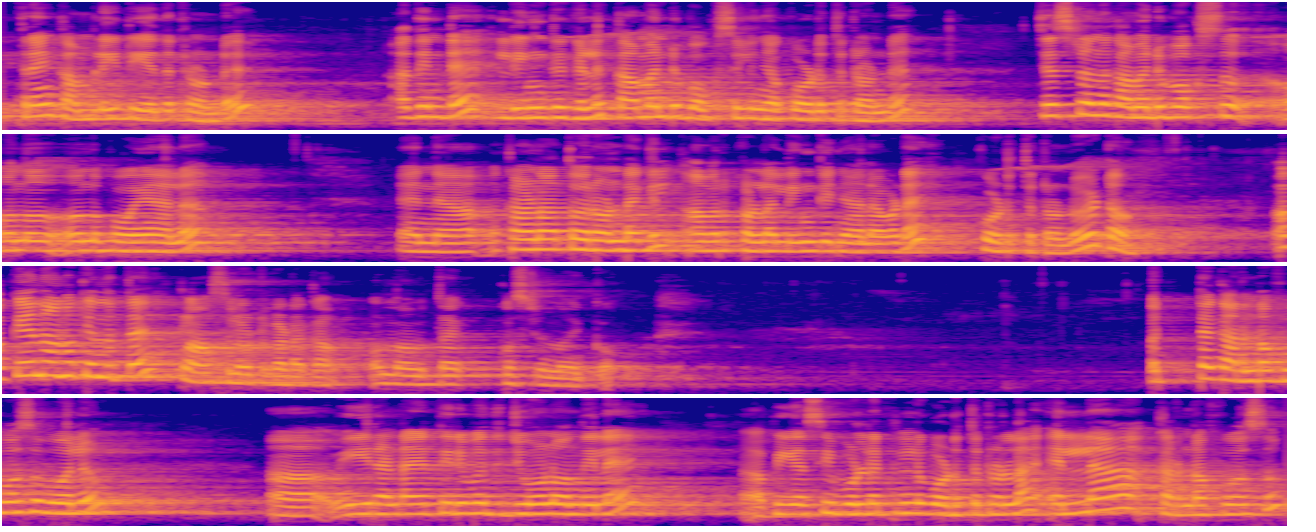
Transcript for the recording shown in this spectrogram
ഇത്രയും കംപ്ലീറ്റ് ചെയ്തിട്ടുണ്ട്. അതിന്റെ ലിങ്കുകൾ കമന്റ് ബോക്സിൽ ഞാൻ കൊടുത്തിട്ടുണ്ട്. ജസ്റ്റ് ഒന്ന് കമന്റ് ബോക്സ് ഒന്ന് ഒന്ന് പോയാൽ എന്നാ കാണാത്തവരുണ്ടെങ്കിൽ അവർക്കുള്ള ലിങ്ക് ഞാൻ അവിടെ കൊടുത്തിട്ടുണ്ട് കേട്ടോ. ഓക്കെ നമുക്ക് ഇന്നത്തെ ക്ലാസ്സിലോട്ട് കിടക്കാം. ഒന്നാമത്തെ ക്വസ്റ്റ്യൻ നോക്കോ. ഒറ്റ കറണ്ട് അഫേഴ്സ് പോലും ഈ രണ്ടായിരത്തി ഇരുപത് ജൂൺ ഒന്നിലെ പി എസ് സി ബുള്ളറ്റിനിൽ കൊടുത്തിട്ടുള്ള എല്ലാ കറണ്ട് അഫേഴ്സും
